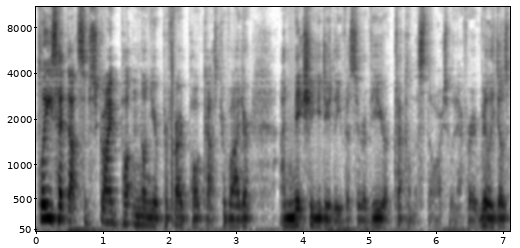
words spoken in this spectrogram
please hit that subscribe button on your preferred podcast provider and make sure you do leave us a review or click on the stars, whatever. It really does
